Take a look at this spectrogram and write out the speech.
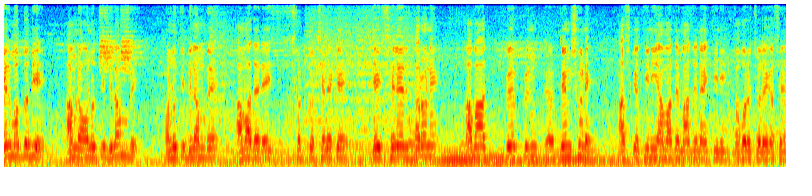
এর মধ্য দিয়ে আমরা অনতি বিলম্বে অনতি বিলম্বে আমাদের এই ছোট্ট ছেলেকে, যেই ছেলের কারণে বাবা টেনশনে আজকে তিনি আমাদের মাঝে নাই, তিনি কবরে চলে গেছেন।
